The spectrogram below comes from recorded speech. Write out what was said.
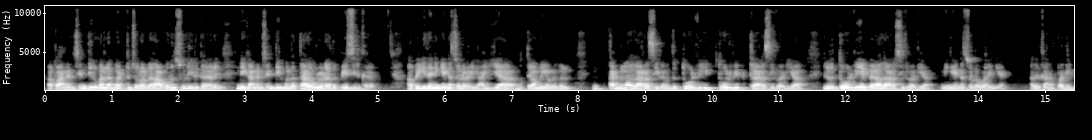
அப்போ அண்ணன் செந்தில் மல்ல மட்டும் சொல்லலை அவரும் சொல்லியிருக்கிறாரு. இன்றைக்கி அண்ணன் செந்தில் மல்ல தரவுகளோடு அதை பேசியிருக்கிறார். அப்போ இதை நீங்கள் என்ன சொல்ல வரீங்க? ஐயா முத்துராமலிங்க அவர்கள் தமிழக அரசியலில் வந்து தோல்வி தோல்வி பெற்ற அரசியல்வாதியா? இல்லை தோல்வியே பெறாத அரசியல்வாதியா? நீங்கள் என்ன சொல்ல வரீங்க? அதுக்கான பதில்.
